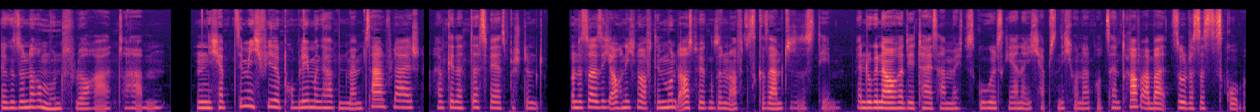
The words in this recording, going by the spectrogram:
eine gesundere Mundflora zu haben. Und ich habe ziemlich viele Probleme gehabt mit meinem Zahnfleisch. Habe gedacht, das wäre es bestimmt. Und es soll sich auch nicht nur auf den Mund auswirken, sondern auf das gesamte System. Wenn du genauere Details haben möchtest, google es gerne. Ich habe es nicht 100% drauf, aber so, das ist das Grobe.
